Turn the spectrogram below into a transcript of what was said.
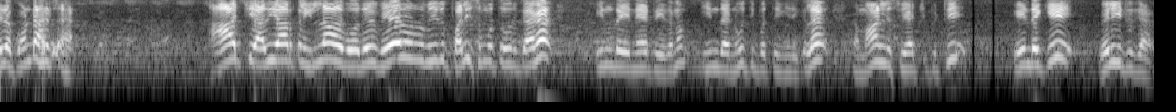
இதை கொண்டாடல. ஆட்சி அதிகாரத்தில் இல்லாத போது வேறொரு மீது பழி சுமத்துவதற்காக இன்றைய நேற்றைய தினம் இந்த நூற்றி பத்து விதிகளை இந்த மாநில சுயாட்சி பற்றி இன்றைக்கு வெளியிட்டிருக்கார்.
